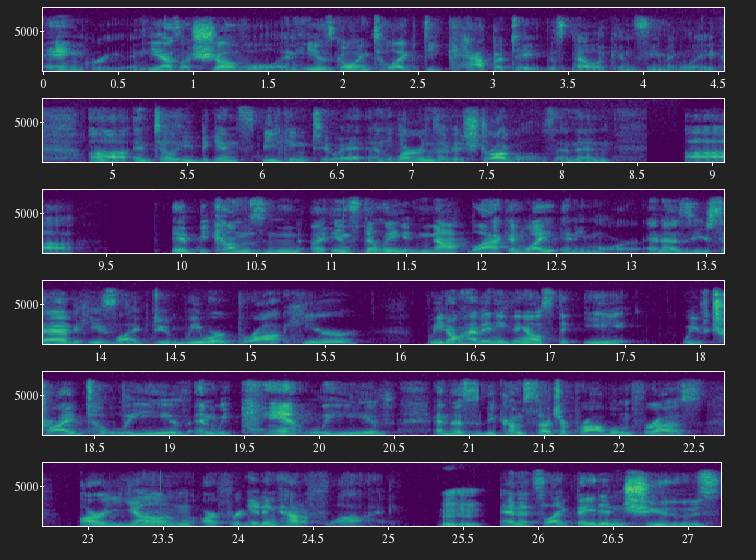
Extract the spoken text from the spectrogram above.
angry, and he has a shovel, and he is going to like decapitate this pelican seemingly uh, until he begins speaking to it and learns of his struggles, and then uh, it becomes n- uh, instantly not black and white anymore. And as you said, he's like, dude, we were brought here. We don't have anything else to eat. We've tried to leave and we can't leave. And this has become such a problem for us. Our young are forgetting how to fly. Mhm. And it's like they didn't choose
